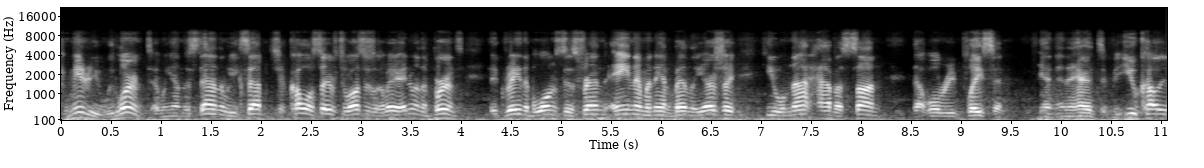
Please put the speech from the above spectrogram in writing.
community. We learned and we understand and we accept. Shekala serves to us anyone that burns the grain that belongs to his friend, ben he will not have a son that will replace him and inherit it. You Kali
